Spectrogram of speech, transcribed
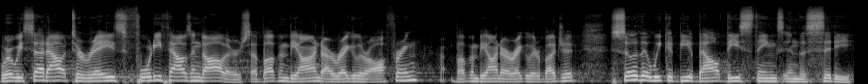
where we set out to raise $40,000 above and beyond our regular offering, above and beyond our regular budget, so that we could be about these things in the city,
